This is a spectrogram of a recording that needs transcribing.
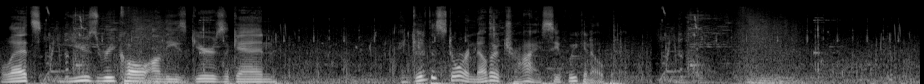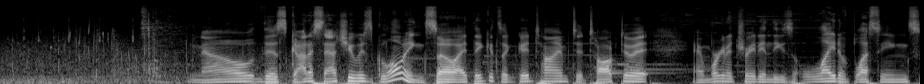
let's use recall on these gears again and give this door another try. See if we can open it. Now this goddess statue is glowing, so I think it's a good time to talk to it. And we're going to trade in these Light of Blessings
